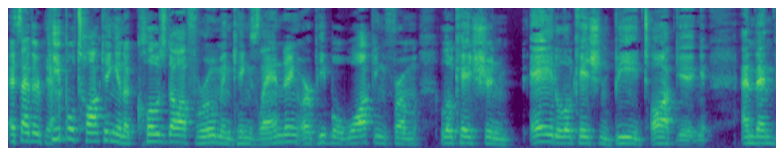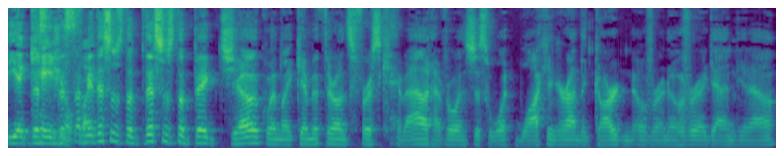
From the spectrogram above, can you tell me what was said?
It's either people talking in a closed off room in King's Landing or people walking from location A to location B talking and then the occasional This- I fight. mean, this was the this was the big joke when like Game of Thrones first came out. Everyone's just like walking around the garden over and over again. You know,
